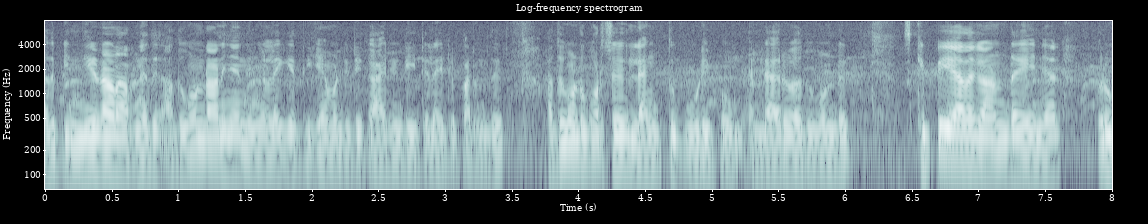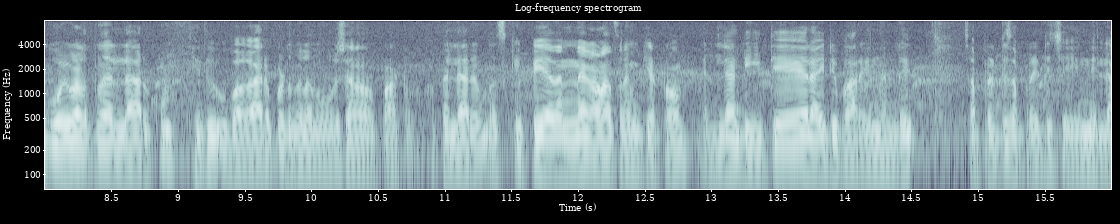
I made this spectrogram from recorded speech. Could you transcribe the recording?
അത് പിന്നീടാണ് അറിഞ്ഞത്. അതുകൊണ്ടാണ് ഞാൻ നിങ്ങളിലേക്ക് എത്തിക്കാൻ വേണ്ടിയിട്ട് കാര്യം ഡീറ്റെയിൽ ആയിട്ട് പറഞ്ഞത്. അതുകൊണ്ട് കുറച്ച് ലെങ്ത്ത് കൂടിപ്പോവും. എല്ലാവരും അതുകൊണ്ട് സ്കിപ്പ് ചെയ്യാതെ കണ്ടു കഴിഞ്ഞാൽ ഒരു കോഴി വളർത്തുന്ന എല്ലാവർക്കും ഇത് ഉപകാരപ്പെടുന്നുള്ള നൂറ് ശതമാനം ഉറപ്പാട്ടോ. അപ്പോൾ എല്ലാവരും സ്കിപ്പ് ചെയ്യാതെ തന്നെ കാണാൻ ശ്രമിക്കട്ടോ എല്ലാം ഡീറ്റെയിൽ ആയിട്ട് പറയുന്നുണ്ട്. സെപ്പറേറ്റ് സെപ്പറേറ്റ് ചെയ്യുന്നില്ല.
